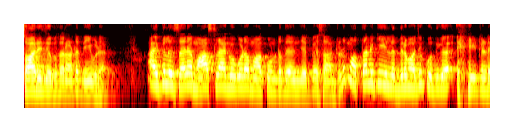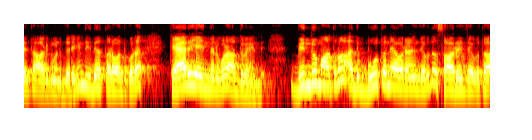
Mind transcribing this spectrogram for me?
సారీ చెబుతానంట దీవిడ అఖిల్ సరే మా స్లాంగ్ కూడా మాకు ఉంటుంది అని చెప్పేసి అంటాడు. మొత్తానికి వీళ్ళిద్దరి మధ్య కొద్దిగా హీటెడ్ అయితే ఆర్గ్యుమెంట్ జరిగింది. ఇదే తర్వాత కూడా క్యారీ అయిందని కూడా అర్థమైంది. బిందు మాత్రం అది భూతని ఎవరైనా చెబితే సారీ చెబుతా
